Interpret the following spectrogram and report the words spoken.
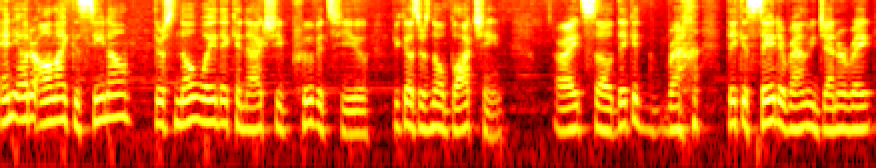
Any other online casino, there's no way they can actually prove it to you because there's no blockchain. Alright, so they could they could say to randomly generate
